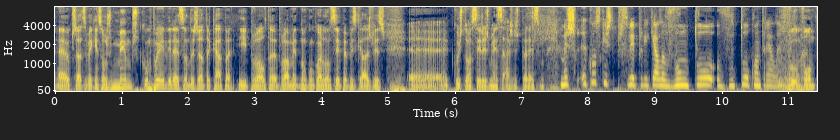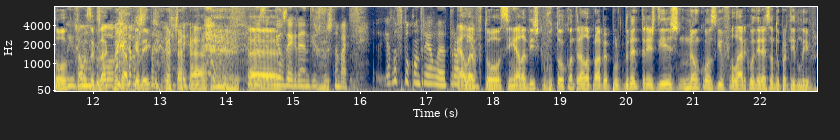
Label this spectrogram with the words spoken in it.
Uh, eu gostava de saber quem são os membros que compõem a direção da JK e volta, provavelmente não concordam sempre, é por isso que às vezes uh, custam a sair as mensagens, parece-me. Mas uh, conseguiste perceber porque é que ela votou, votou contra ela mesma? Votou? Estavas a gozar comigo há bocadinho. Deus, Deus é grande e Jesus também. Ela votou contra ela própria. Ela votou, sim. Ela diz que votou contra ela própria porque durante três dias não conseguiu falar com a direção do Partido Livre.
